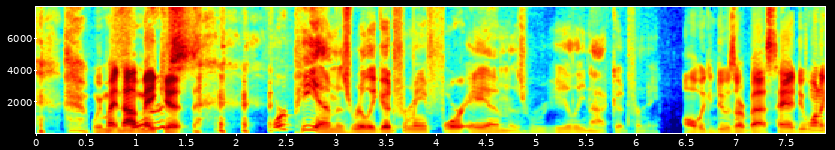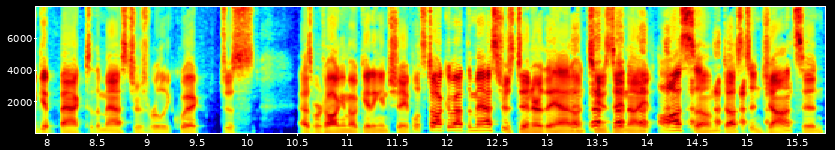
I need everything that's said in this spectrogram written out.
we might not make it. 4 p.m. is really good for me. 4 a.m. is really not good for me. All we can do is our best. Hey, I do want to get back to the Masters really quick, just as we're talking about getting in shape. Let's talk about the Masters dinner they had on Tuesday night. Awesome. Dustin Johnson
